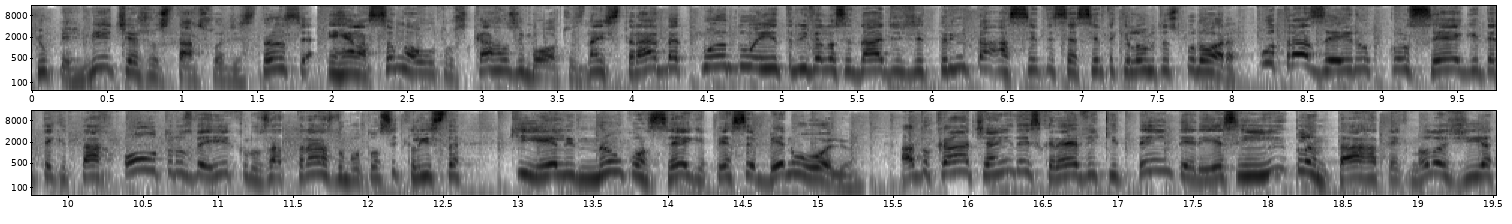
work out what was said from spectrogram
que o permite ajustar sua distância em relação a outros carros e motos na estrada quando entra em velocidades de 30 a 160 km por hora. O traseiro consegue detectar outros veículos atrás do motociclista que ele não consegue perceber no olho. A Ducati ainda escreve que tem interesse em implantar a tecnologia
